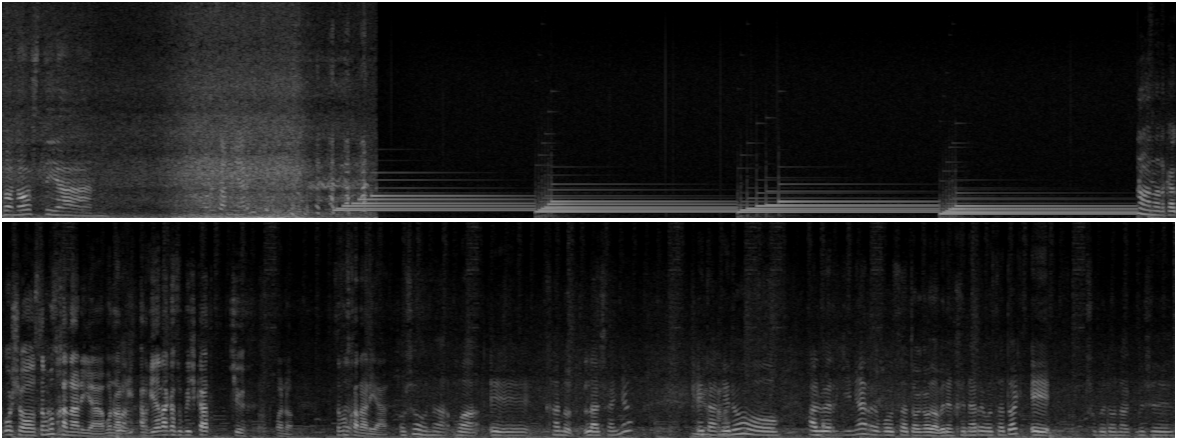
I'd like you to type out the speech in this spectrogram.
Donostian. Horreza miarri. No, narkakoxo, zemuz janaria. Bueno, argi, argia dakazu pixkat, txu. Bueno, zemuz janaria. Oso ona, ba, e, janot lasaina, eta gero albergina rebozatuak, hau da, berenjena rebozatuak, e, superonak, mesedez,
